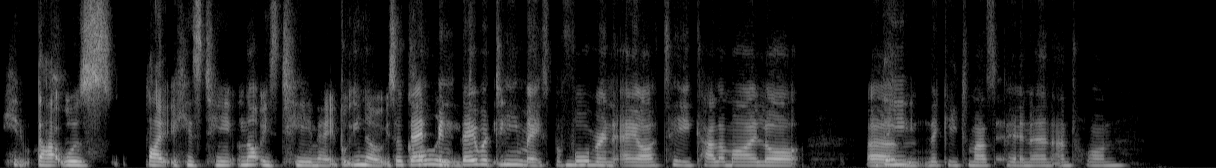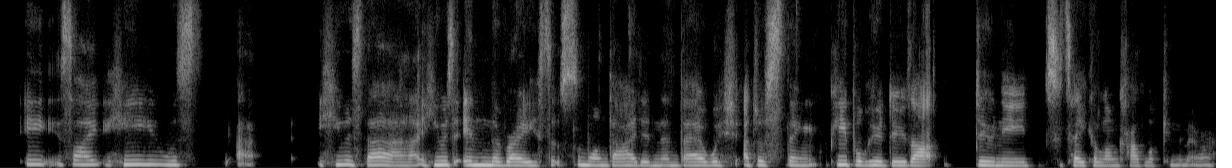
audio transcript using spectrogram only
He, he that was like his team, not his teammate, but you know, he's a They'd colleague. been, they were teammates before Mm. in art callum Ilott, um, They- nikita mazepin and antoine It's like he was, uh, he was there. Like he was in the race that someone died in, and their wish. I just think people who do that do need to take a long hard look in the mirror.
